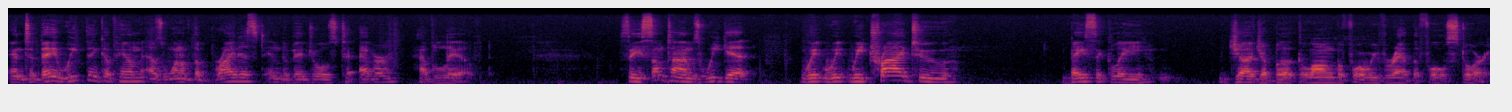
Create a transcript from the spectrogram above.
And today we think of him as one of the brightest individuals to ever have lived. See, sometimes we get, we, we, we try to basically judge a book long before we've read the full story.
